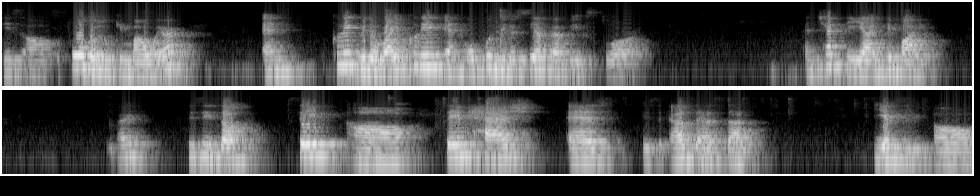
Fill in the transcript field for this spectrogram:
this uh, folder looking malware, and click with the right click and open with the CFF Explorer. And check the MD5. Right? This is the same uh, same hash as this lss.exe uh,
